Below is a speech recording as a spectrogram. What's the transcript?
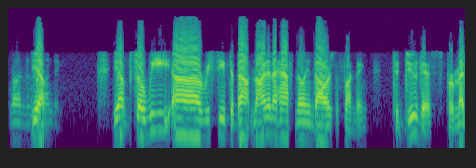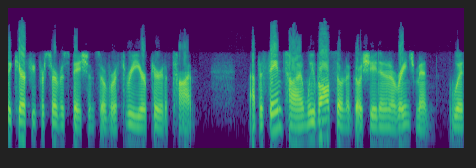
relative to the Yeah. funding? Yep. So we uh, received about nine and a half million dollars of funding to do this for Medicare fee-for-service patients over a three-year period of time. At the same time, we've also negotiated an arrangement with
